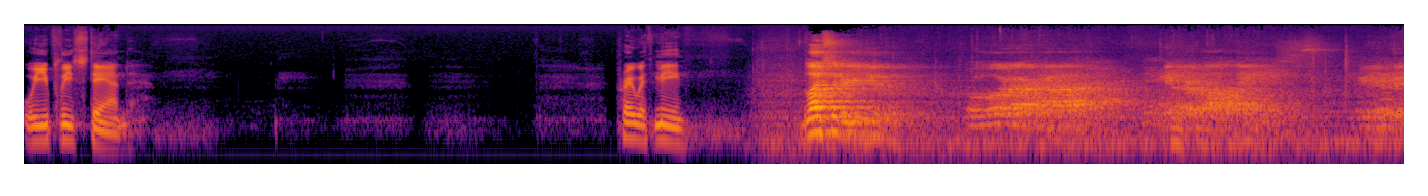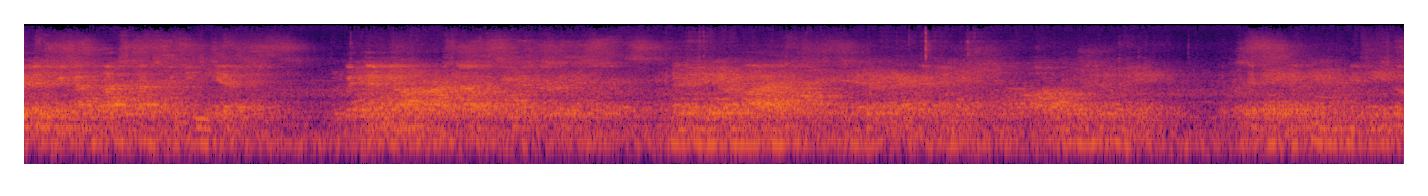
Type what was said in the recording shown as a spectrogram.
Will you please stand? Pray with me. Blessed are you, O Lord our God, maker of all things. Through your goodness you have blessed us with these gifts. With them we offer ourselves to your service, and that you our lives and your recognition of all who live in me. For the sake of him and Jesus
